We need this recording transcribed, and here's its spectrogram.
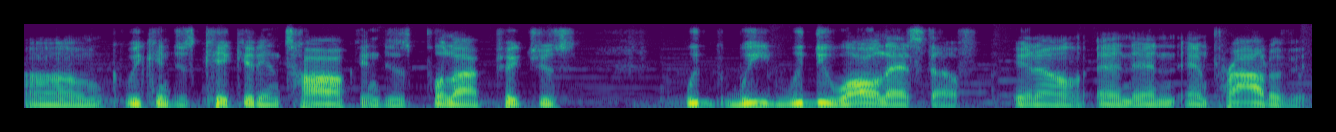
Um, we can just kick it and talk and just pull out pictures. We, we we do all that stuff you know and and and proud of it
